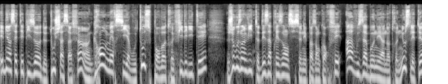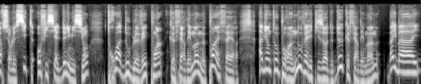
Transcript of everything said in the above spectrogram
Eh bien, cet épisode touche à sa fin. Un grand merci à vous tous pour votre fidélité. Je vous invite dès à présent, si ce n'est pas encore fait, à vous abonner à notre newsletter sur le site officiel de l'émission www.quefairedesmoms.fr. À bientôt pour un nouvel épisode de Que faire des mômes. Bye bye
